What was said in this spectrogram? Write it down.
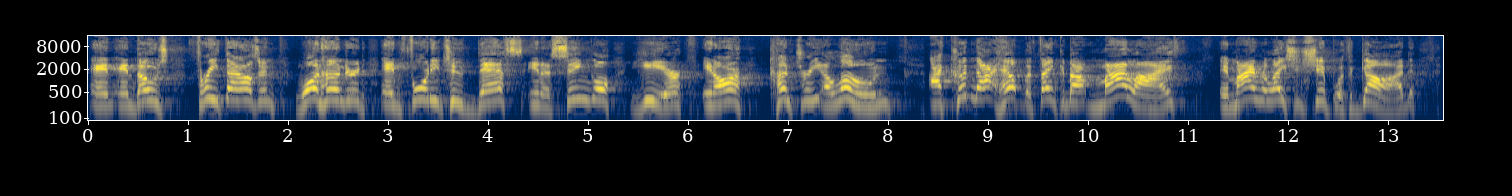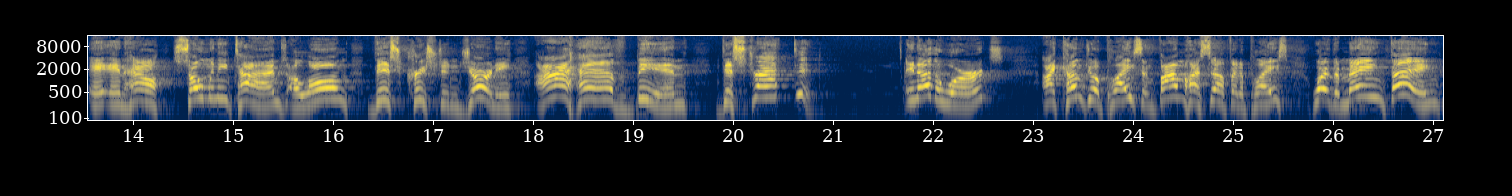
and, and those 3,142 deaths in a single year in our country alone, I could not help but think about my life and my relationship with God and, how so many times along this Christian journey I have been distracted. In other words, I come to a place and find myself at a place where the main thing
